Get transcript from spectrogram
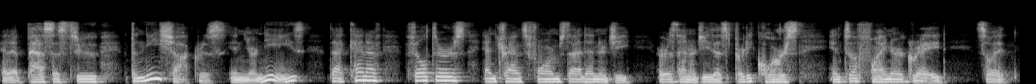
And it passes through the knee chakras in your knees that kind of filters and transforms that energy, earth energy that's pretty coarse, into a finer grade so it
